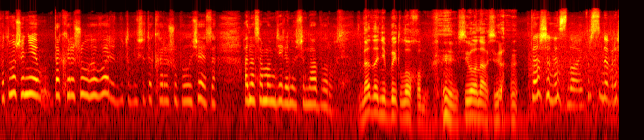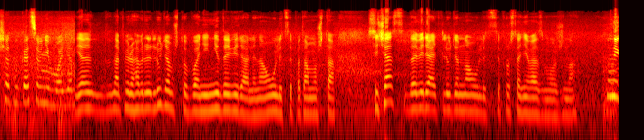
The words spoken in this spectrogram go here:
Потому что они так хорошо уговаривают, будто бы все так хорошо получается, а на самом деле оно все наоборот. Надо не быть лохом, всего-навсего. Даже не знаю, просто не обращать на это внимания. Я, например, говорю людям, чтобы они не доверяли на улице, потому что сейчас доверять людям на улице просто невозможно. Не,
